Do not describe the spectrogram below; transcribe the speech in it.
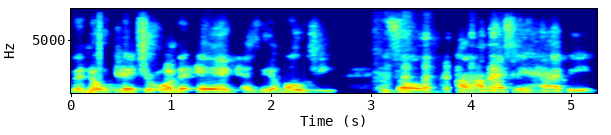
the no picture or the egg as the emoji. And so I'm actually happy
